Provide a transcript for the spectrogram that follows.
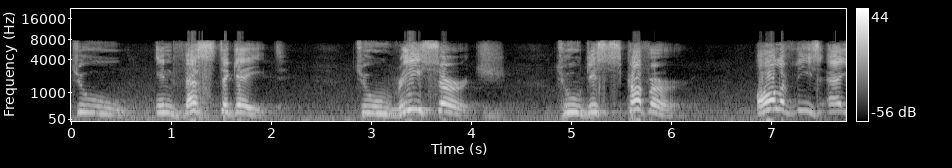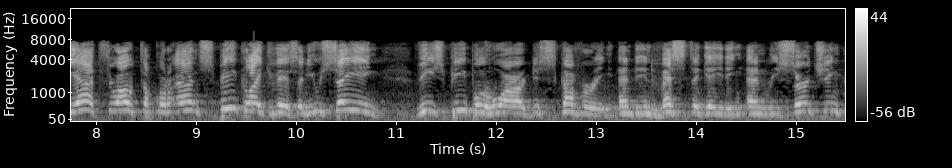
to investigate, to research, to discover. All of these ayat throughout the Quran speak like this, and you saying these people who are discovering and investigating and researching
